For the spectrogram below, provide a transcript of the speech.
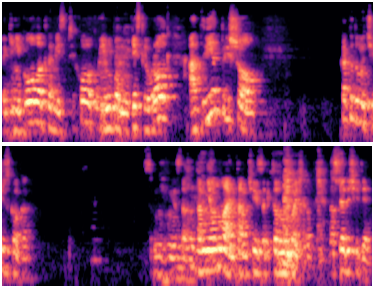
гинеколог, там есть психолог, я не помню, есть ли уролог, ответ пришел, как вы думаете, через сколько? Не, не сразу. Там не онлайн, там через электронную почту, на следующий день.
